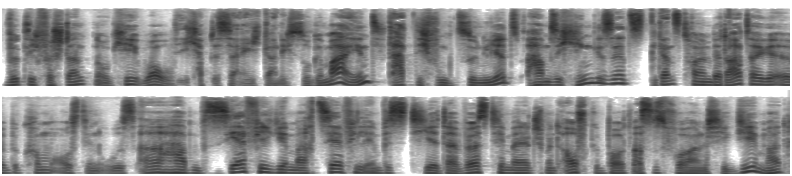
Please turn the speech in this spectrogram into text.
wirklich verstanden, okay, wow, ich habe das ja eigentlich gar nicht so gemeint, hat nicht funktioniert, haben sich hingesetzt, einen ganz tollen Berater äh, bekommen aus den USA, haben sehr viel gemacht, sehr viel investiert, Diversity Management aufgebaut, was es vorher nicht gegeben hat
